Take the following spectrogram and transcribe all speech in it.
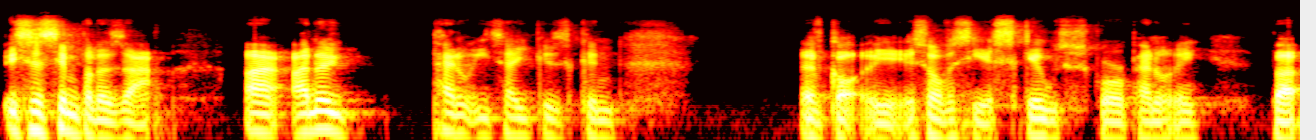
It's as simple as that. I, I know penalty takers can have got it's obviously a skill to score a penalty, but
